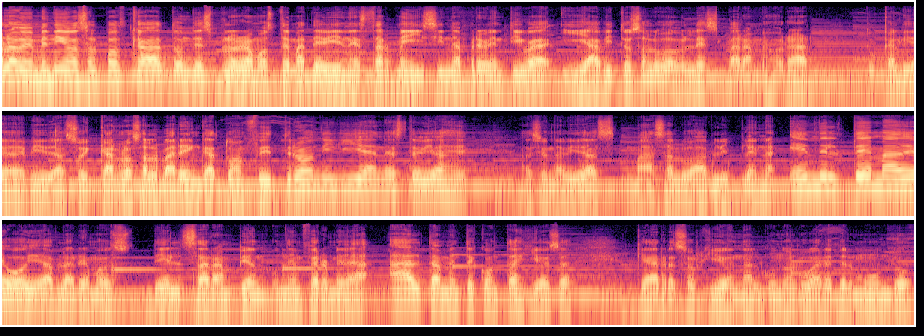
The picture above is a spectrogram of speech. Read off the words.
Hola, bienvenidos al podcast donde exploramos temas de bienestar, medicina preventiva y hábitos saludables para mejorar tu calidad de vida. Soy Carlos Alvarenga, tu anfitrión y guía en este viaje hacia una vida más saludable y plena. En el tema de hoy hablaremos del sarampión, una enfermedad altamente contagiosa que ha resurgido en algunos lugares del mundo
